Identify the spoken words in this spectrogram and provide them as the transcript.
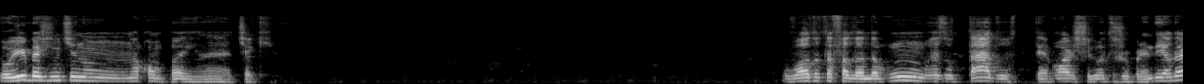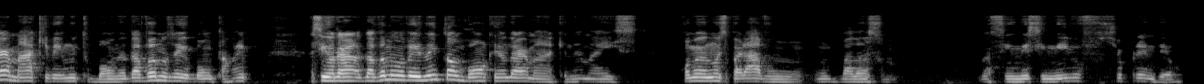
O IRB a gente não, não acompanha, né, Chuck? O Waldo tá falando, algum resultado até agora chegou a te surpreender? O da Armac veio muito bom, né? O da Vamos veio bom também. Assim, o da, da Vamos não veio nem tão bom que o da Armac, né? Mas como eu não esperava um, um balanço assim nesse nível, surpreendeu.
